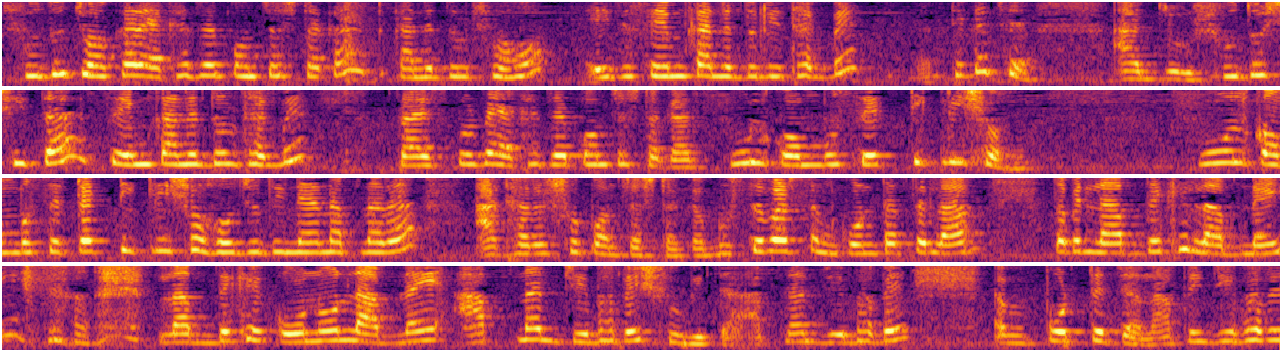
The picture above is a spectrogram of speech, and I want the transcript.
শুধু চকার এক হাজার পঞ্চাশ টাকা, কানের দুল সহ, এই যে সেম কানের দুলই থাকবে, ঠিক আছে? আর শুধু সীতা সেম কানের দুল থাকবে প্রাইস পড়বে এক হাজার পঞ্চাশ টাকা। আর ফুল কম্বো সেট টিকলি সহ ফুল কম্বো সেটটা টিকলি সহ যদি নেন আপনারা আঠারোশো পঞ্চাশ টাকা। বুঝতে পারছেন কোনটাতে লাভ? তবে লাভ দেখে লাভ নেই। লাভ দেখে কোনো লাভ নাই। আপনার যেভাবে সুবিধা, আপনার যেভাবে পড়তে চান, আপনি যেভাবে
